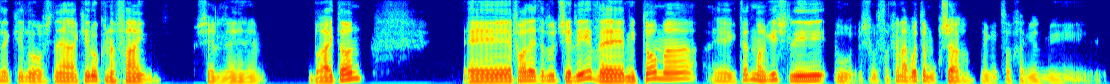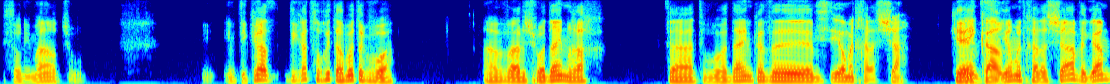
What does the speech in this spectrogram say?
זה כאילו שני, כאילו כנפיים של אה, ברייטון. אה, לפחות ההתלבטות שלי, ומתומה אה, קצת מרגיש לי הוא- שהוא שחקן הרבה יותר מוכשר, נגיד לצורך העניין מסוני מרט, שהוא עם תקרת זכוכית הרבה יותר גבוהה, אבל שהוא עדיין רך קצת, והוא עדיין כזה... סיומת חלשה. כן, בעיקר. סיומת חלשה, וגם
